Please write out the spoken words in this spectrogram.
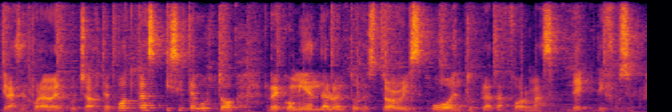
Gracias por haber escuchado este podcast y si te gustó, recomiéndalo en tus stories o en tus plataformas de difusión.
